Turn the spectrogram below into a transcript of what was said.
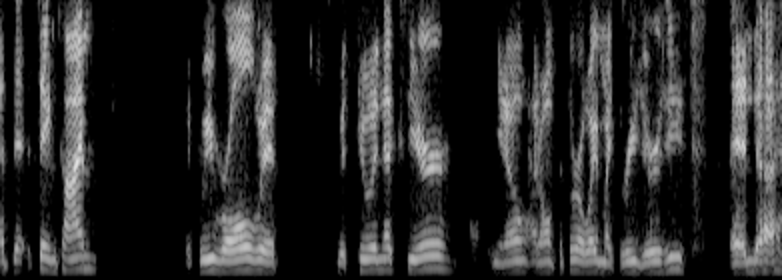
At the same time, if we roll with with Tua next year, you know, I don't have to throw away my three jerseys, and uh,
